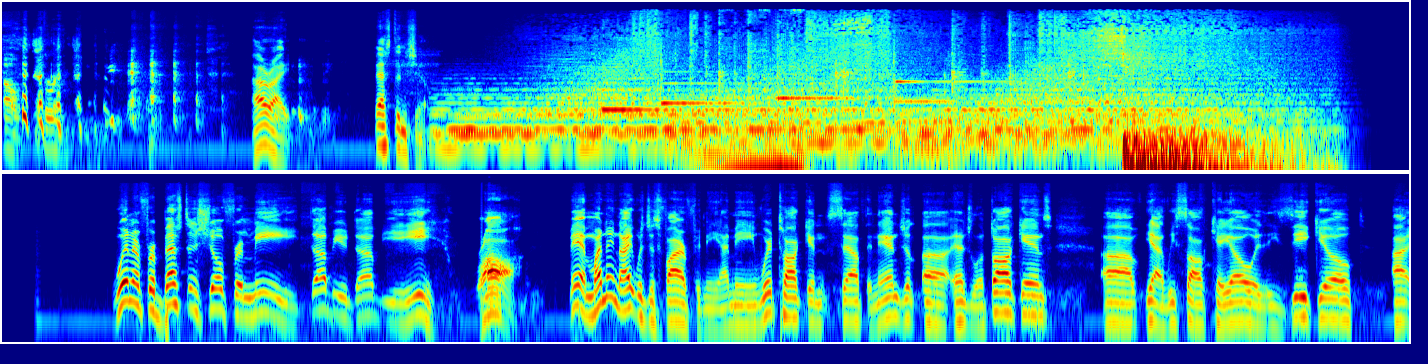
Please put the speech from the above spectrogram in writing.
Oh, three. All right. Best in show. Winner for best in show for me, WWE Raw. Man, Monday night was just fire for me. I mean, we're talking Seth and Angelo, uh, Angelo Dawkins. Uh, yeah, we saw KO and Ezekiel. Uh,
